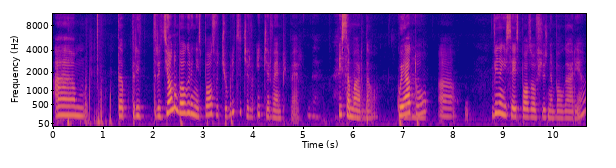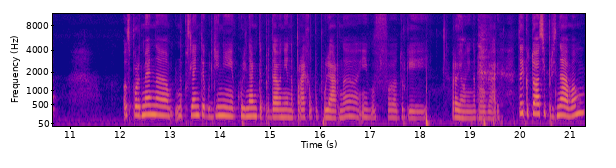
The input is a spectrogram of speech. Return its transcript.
А, тъп, тради, традиционно българин използва чубрица черв... и червен пипер. Да. И самардала, която. А, винаги се е използвала в Южна България. Според мен на, на последните години кулинарните предавания направиха популярна и в а, други райони на България. Тъй като аз си признавам,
